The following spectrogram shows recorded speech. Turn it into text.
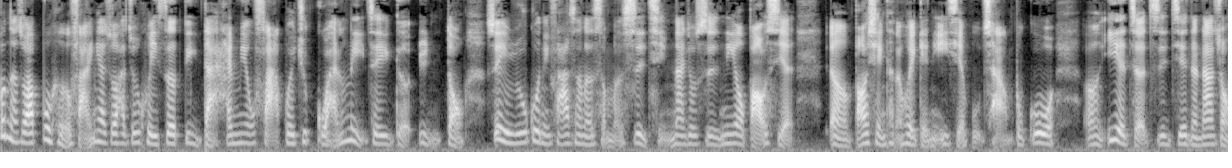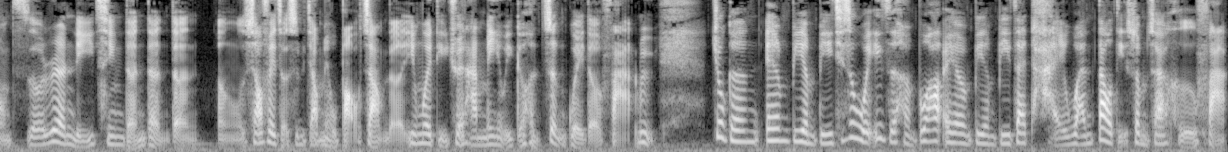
不能说它不合法，应该说它就是灰色地带，还没有法规去管理这一个运动。所以，如果你发生了什么事情，那就是你有保险，嗯、保险可能会给你一些补偿。不过，嗯、业者之间的那种责任厘清等等等，嗯、消费者是比较没有保障的，因为的确它没有一个很正规的法律。就跟 Airbnb，其实我一直很不知道 Airbnb 在台湾到底算不算合法。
